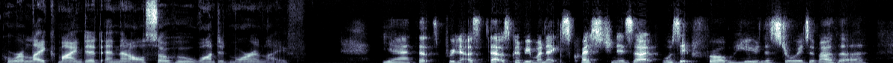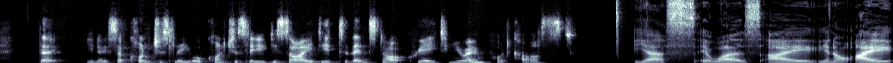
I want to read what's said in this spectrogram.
who were like-minded and then also who wanted more in life Yeah, that's brilliant. That was going to be my next question. Is that was it from hearing the stories of other that you know subconsciously or consciously you decided to then start creating your own podcast? Yes, it was. I, you know, I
